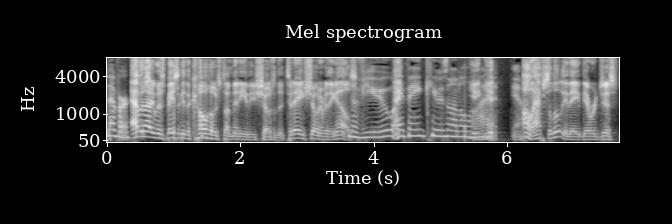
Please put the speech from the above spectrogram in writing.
never. Avenatti was basically the co-host on many of these shows, on the Today Show and everything else. The View, and I think he was on a lot. You, you, yeah. Oh, absolutely. They they were just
